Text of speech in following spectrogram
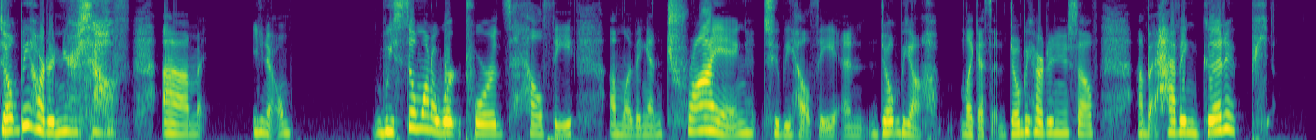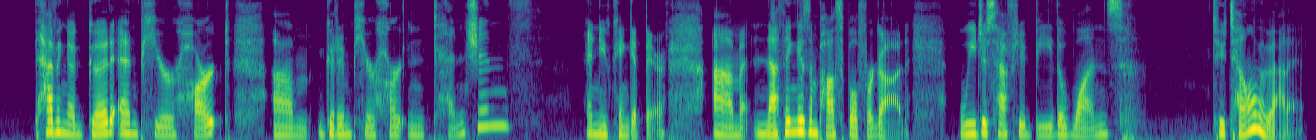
don't be hard on yourself. Um, you know, we still want to work towards healthy um, living and trying to be healthy. And don't be, uh, like I said, don't be hard on yourself. Um, but having good, having a good and pure heart, um, good and pure heart intentions and you can get there. Um, nothing is impossible for God. We just have to be the ones to tell him about it.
